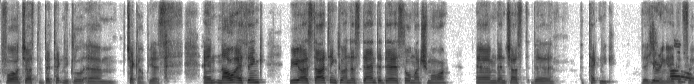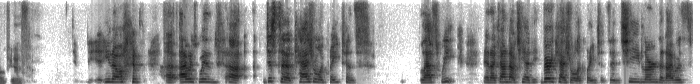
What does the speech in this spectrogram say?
for just the technical um, checkup. Yes. and now I think we are starting to understand that there is so much more um, than just the, the technique, the hearing aid oh. itself. Yes. You know, uh, I was with uh, just a casual acquaintance last week and I found out she had very casual acquaintance, and she learned that I was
